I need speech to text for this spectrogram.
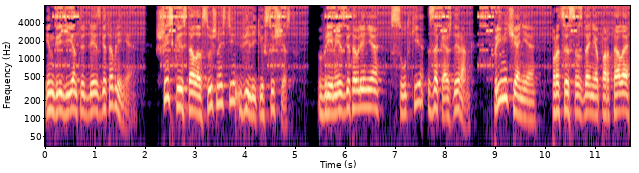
Ингредиенты для изготовления. 6 кристаллов сущности великих существ. Время изготовления – сутки за каждый ранг. Примечание – Процесс создания портала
